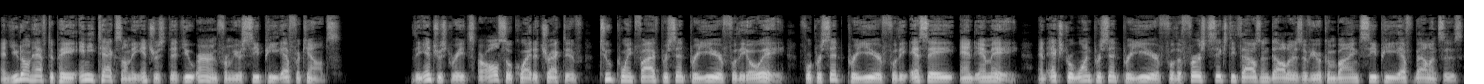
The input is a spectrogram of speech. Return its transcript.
and you don't have to pay any tax on the interest that you earn from your CPF accounts. The interest rates are also quite attractive 2.5% per year for the OA, 4% per year for the SA and MA, an extra 1% per year for the first $60,000 of your combined CPF balances,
